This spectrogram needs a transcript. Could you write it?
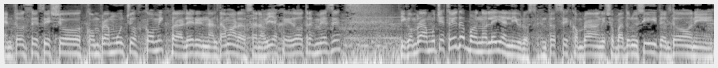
Entonces ellos compran muchos cómics para leer en alta mar, o sea, en los de dos o tres meses, y compraban muchas historietas porque no leían libros. Entonces compraban que yo Patrucito, el Tony.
